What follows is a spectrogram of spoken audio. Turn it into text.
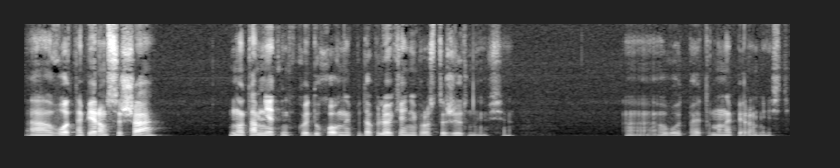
вот, на первом США, но там нет никакой духовной подоплеки, они просто жирные все. А, вот, поэтому на первом месте.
